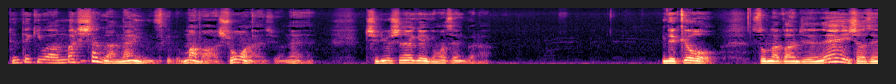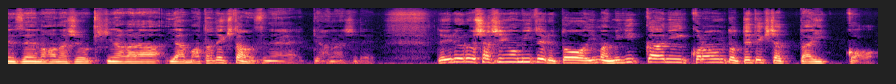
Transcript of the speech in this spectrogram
点滴はあんまりしたくはないんですけど、まあまあ、しょうがないですよね。治療しなきゃいけませんから。で、今日、そんな感じでね、医者先生の話を聞きながら、いや、またできたんですね、っていう話で。で、いろいろ写真を見てると、今、右側にコロンと出てきちゃった1個。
